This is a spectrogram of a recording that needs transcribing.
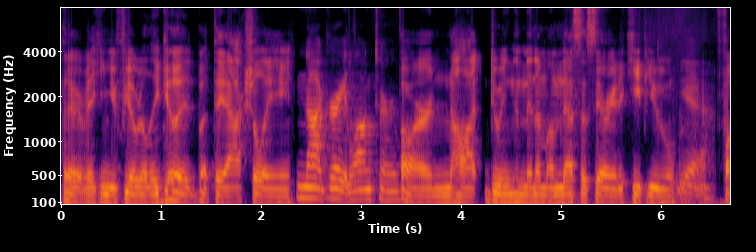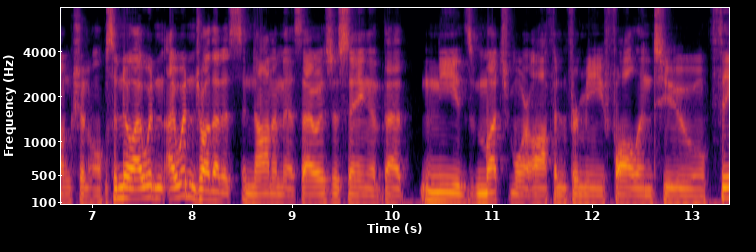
they're making you feel really good, but they actually Not great long term. are not doing the minimum necessary to keep you Yeah. functional. So no, I wouldn't I wouldn't draw that as synonymous. I was just saying that that needs much more often for me fall into things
